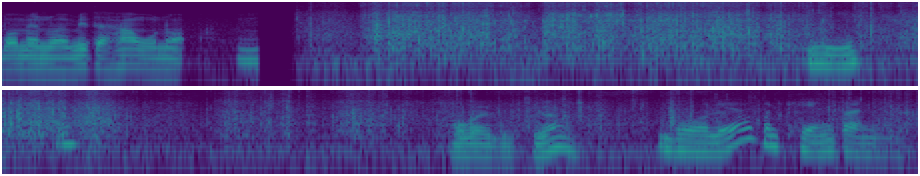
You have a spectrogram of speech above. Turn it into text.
บ่แม่นว่ามีแต่เฮาเนาะนี่เอาไว้ลูกเสืองบ่แล้วมันแข็งปันนี่ล่ะ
